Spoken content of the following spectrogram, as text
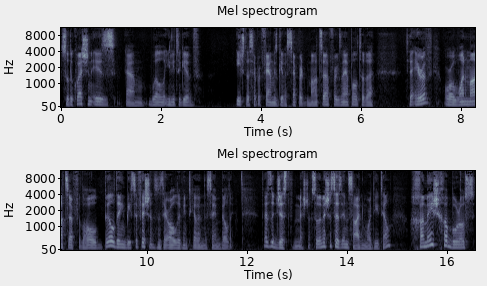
So the question is, um, will you need to give each of the separate families give a separate matzah, for example, to the to the eruv, or will one matzah for the whole building be sufficient since they're all living together in the same building? That's the gist of the Mishnah. So the Mishnah says inside in more detail, Chamesh chaburos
